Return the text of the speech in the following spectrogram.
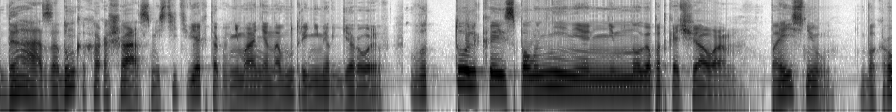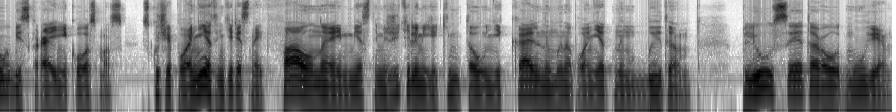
Да, задумка хороша, сместить вектор внимания на внутренний мир героев. Вот только исполнение немного подкачало. Поясню. Вокруг бескрайний космос. С кучей планет, интересной фауной, местными жителями каким-то уникальным инопланетным бытом. Плюс это роуд-муви,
